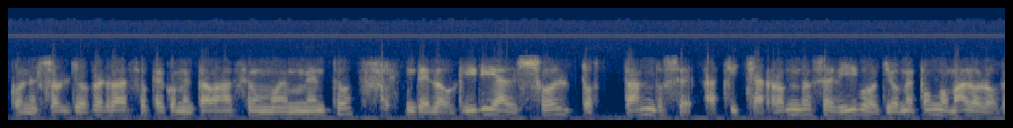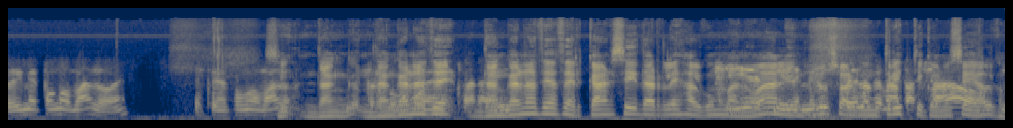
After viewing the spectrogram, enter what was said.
con el sol. Yo es verdad eso que comentabas hace un momento de los guiris al sol tostándose, achicharrándose vivo. Yo me pongo malo, los veo y me pongo malo, ¿eh? Es que me pongo malo. dan, ganas de, dan ganas de acercarse y darles algún manual, incluso algún tríptico, no sé, algo.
